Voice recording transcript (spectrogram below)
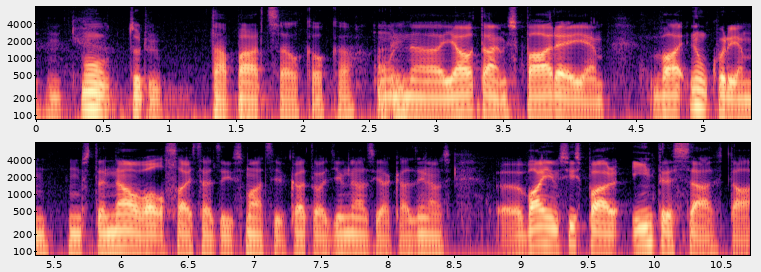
Mhm. Nu, tur tā pārcēla kaut kā. arī. Un uh, jautājums pārējiem, vai, nu, kuriem mums te nav valsts aizsardzības mācību katoļu ģimnāzijā, kā zināms, vai jums vispār interesētu tā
